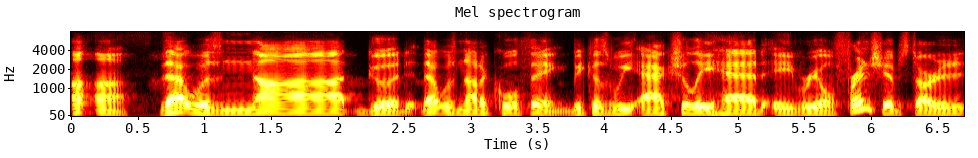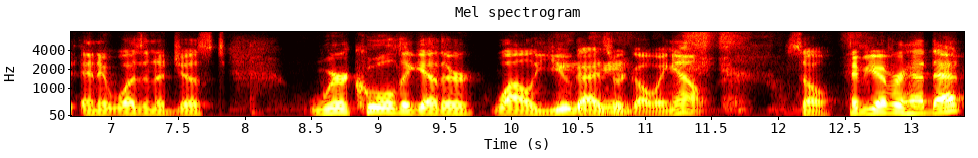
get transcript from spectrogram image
uh uh that was not good. That was not a cool thing because we actually had a real friendship started and it wasn't a just we're cool together while you guys are going out. So, have you ever had that?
